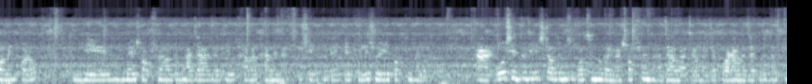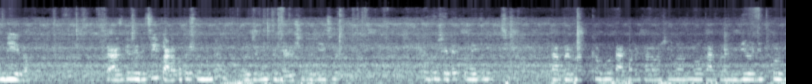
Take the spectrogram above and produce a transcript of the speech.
কমেন্ট করো যে, ভাই সবসময় অত ভাজা জাতীয় খাবার খাবে না সেদ্ধ টাইপের খেলে শরীরের পক্ষে ভালো। আর ও সেদ্ধ জিনিসটা অত বেশি পছন্দ করে না, সবসময় ভাজা ভাজা ভাজা, কড়া ভাজা করে দাও পুড়িয়ে দাও। তা আজকে ভেবেছি কারও কথা শুনব না ওই জন্য একটু ঢেঁড়স সেদ্ধ দিয়েছিলাম। সেটা একটু মেখে নিচ্ছি। তারপরে ভাত খাব তারপরে থালা বাসন মাজবো তারপরে ভিডিও এডিট করব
